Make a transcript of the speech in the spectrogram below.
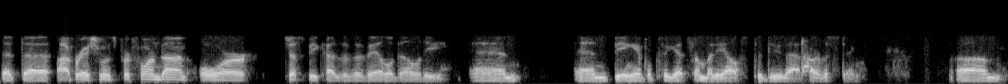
that the operation was performed on, or just because of availability and and being able to get somebody else to do that harvesting. Um,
